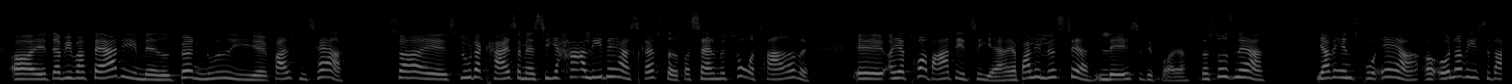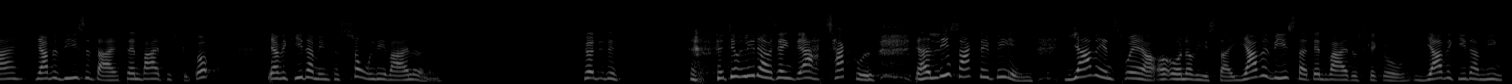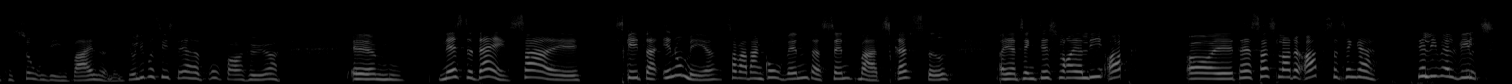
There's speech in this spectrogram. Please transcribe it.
Og øh, da vi var færdige med bønnen ude i øh, Frelsens her, så øh, slutter Kejser med at sige, jeg har lige det her skriftsted fra salme 32, øh, og jeg tror bare, det er til jer. Jeg har bare lige lyst til at læse det for jer. Der stod sådan her, jeg vil instruere og undervise dig. Jeg vil vise dig den vej, du skal gå. Jeg vil give dig min personlige vejledning. Hørte I det? det var lige der, jeg tænkte, ja, tak Gud. Jeg havde lige sagt det i bilen. Jeg vil instruere og undervise dig. Jeg vil vise dig den vej, du skal gå. Jeg vil give dig min personlige vejledning. Det var lige præcis det, jeg havde brug for at høre. Øhm, næste dag, så øh, skete der endnu mere. Så var der en god ven, der sendte mig et skriftsted. Og jeg tænkte, det slår jeg lige op. Og øh, da jeg så slår det op, så tænker jeg, det er alligevel vildt.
